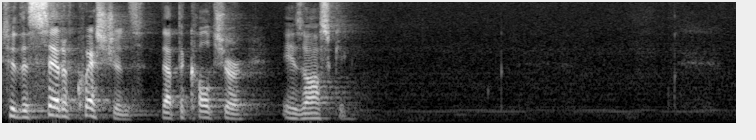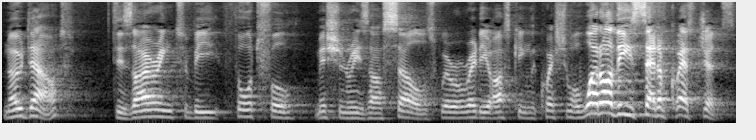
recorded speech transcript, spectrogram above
to the set of questions that the culture is asking. No doubt, desiring to be thoughtful missionaries ourselves, we're already asking the question well, what are these set of questions?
